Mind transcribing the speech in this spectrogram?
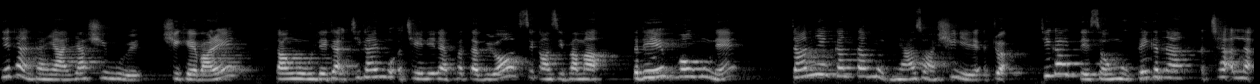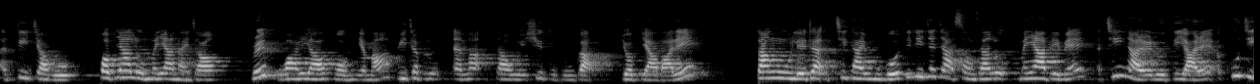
ပြင်းထန်ဒဏ်ရာရရှိမှုတွေရှိခဲ့ပါတယ်။တောင်ငူလေတက်ထိခိုက်မှုအခြေအနေနဲ့ပတ်သက်ပြီးတော့စစ်ကောင်စီဘက်မှတည်င်းဖုံးမှုနဲ့ တားမြင့်ကန့်သက်မှုများစွာရှိနေတဲ့အတွက်ထိခိုက်တေဆုံးမှုဂိမ်းကနန်းအချက်အလက်အတိအကျကိုဖော်ပြလို့မရနိုင်ကြောင်း Brave Warrior for Myanmar BWM မှတာဝန်ရှိသူတို့ကပြောပြပါတယ်။တောင်ငူလေတက်ထိခိုက်မှုကိုတိတိကျကျစုံစမ်းလို့မရပေမဲ့အထိနာတယ်လို့သိရတယ်။အခုထိ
